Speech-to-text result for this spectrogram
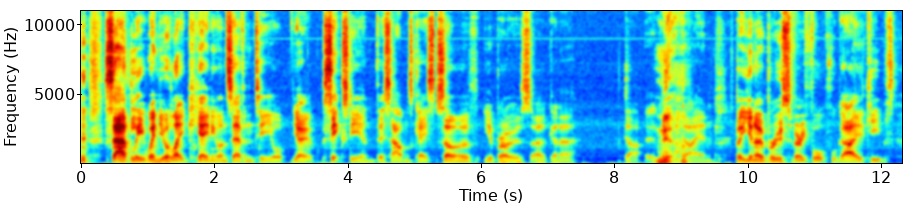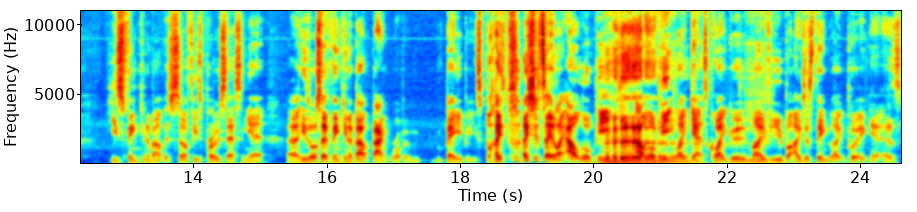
sadly, when you're like gaining on 70 or you know 60 in this album's case, some of your bros are gonna die, Yeah. be dying. But you know, Bruce, very thoughtful guy, keeps he's thinking about this stuff, he's processing it. Uh, he's also thinking about bank robbing babies. But I, I should say, like Outlaw Pete, Outlaw Pete, like gets quite good in my view. But I just think like putting it as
